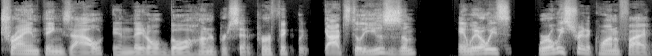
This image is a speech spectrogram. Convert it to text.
trying things out and they don't go 100% perfect, but God still uses them. And we always, we're always trying to quantify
